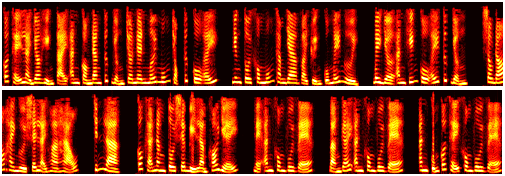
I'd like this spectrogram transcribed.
có thể là do hiện tại anh còn đang tức giận cho nên mới muốn chọc tức cô ấy, nhưng tôi không muốn tham gia vào chuyện của mấy người, bây giờ anh khiến cô ấy tức giận, sau đó hai người sẽ lại hòa hảo, chính là, có khả năng tôi sẽ bị làm khó dễ. Mẹ anh không vui vẻ, bạn gái anh không vui vẻ, anh cũng có thể không vui vẻ.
